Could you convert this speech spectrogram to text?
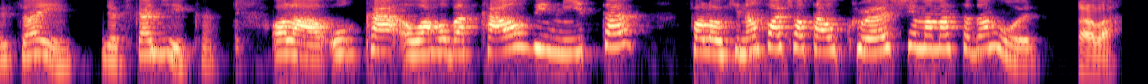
Isso aí, já fica a dica. Olha lá, o, Ca... o arroba Calvinita falou que não pode faltar o crush e uma maçã do amor. Olha lá.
